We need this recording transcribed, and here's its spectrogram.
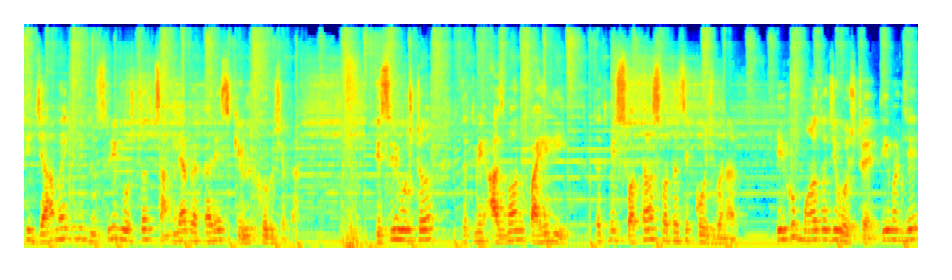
की ज्यामुळे तुम्ही दुसरी गोष्ट चांगल्या प्रकारे स्केड्यूल करू शकाल. तिसरी गोष्ट जर तुम्ही आजमावून पाहिली तर तुम्ही स्वतः स्वतःचे कोच बनाल. ही खूप महत्त्वाची गोष्ट आहे. ती म्हणजे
